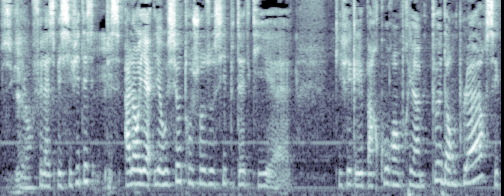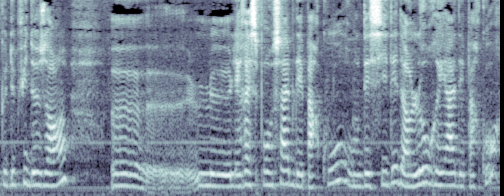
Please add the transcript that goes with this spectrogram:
Ce qui en fait la spécificité. Alors il y, a aussi autre chose aussi peut-être qui, qui fait que les parcours ont pris un peu d'ampleur, c'est que depuis deux ans, euh, les responsables des parcours ont décidé d'un lauréat des parcours.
